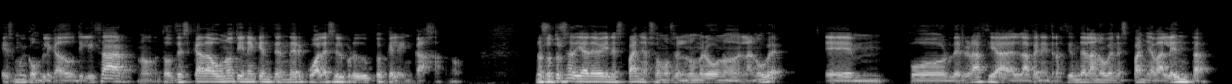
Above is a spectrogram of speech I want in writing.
es muy complicado de utilizar, ¿no? Entonces cada uno tiene que entender cuál es el producto que le encaja, ¿no? Nosotros a día de hoy en España somos el número uno en la nube. Em, por desgracia, la penetración de la nube en España va lenta,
